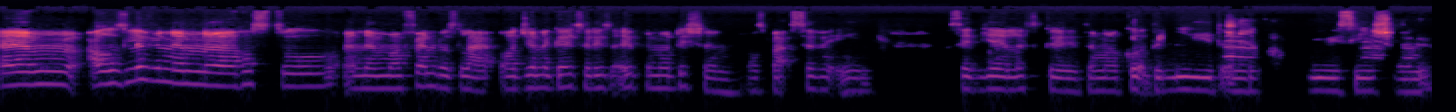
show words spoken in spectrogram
Um, I was living in a hostel, and then my friend was like, "Oh, do you wanna go to this open audition?" I was about seventeen. I said, "Yeah, let's go." Then I got the lead in the BBC show.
